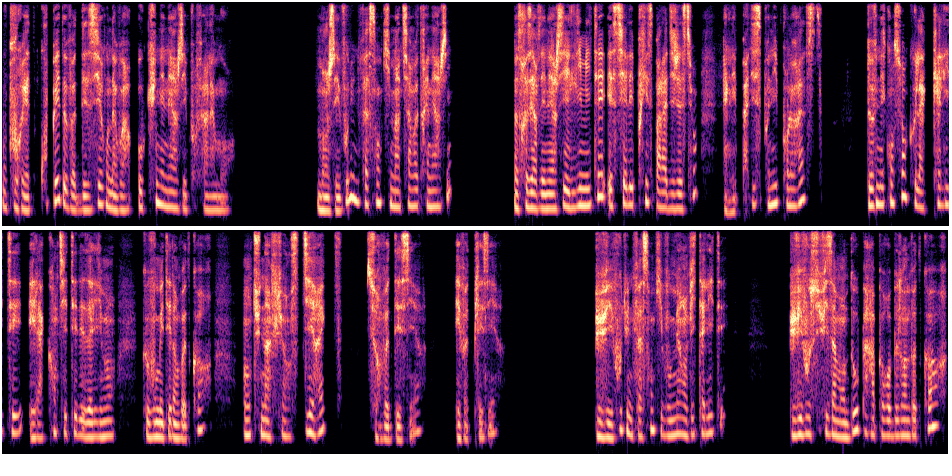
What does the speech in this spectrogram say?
vous pourrez être coupé de votre désir ou n'avoir aucune énergie pour faire l'amour. Mangez-vous d'une façon qui maintient votre énergie? Notre réserve d'énergie est limitée et si elle est prise par la digestion, elle n'est pas disponible pour le reste. Devenez conscient que la qualité et la quantité des aliments que vous mettez dans votre corps ont une influence directe sur votre désir et votre plaisir. Buvez-vous d'une façon qui vous met en vitalité? Buvez-vous suffisamment d'eau par rapport aux besoins de votre corps?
